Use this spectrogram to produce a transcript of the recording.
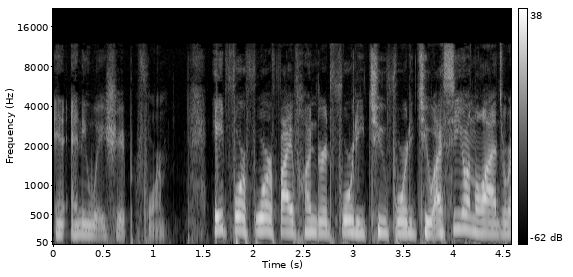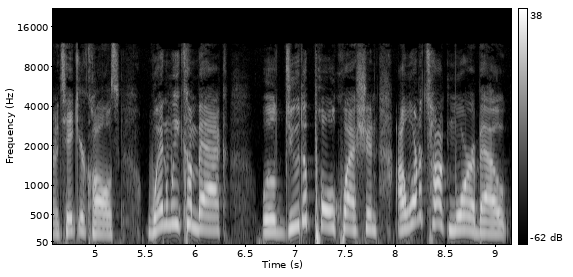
in any way, shape, or form. 844 500 4242. I see you on the lines. We're going to take your calls. When we come back, we'll do the poll question. I want to talk more about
